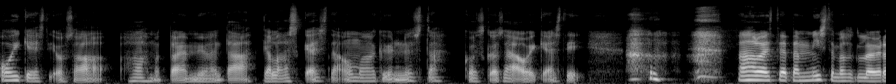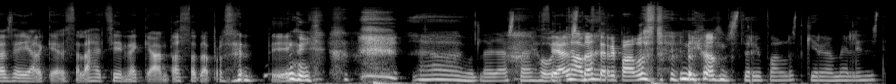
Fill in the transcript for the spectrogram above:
oikeasti osaa hahmottaa ja myöntää ja laskea sitä omaa kynnystä, koska sä oikeasti Mä haluaisin tietää, mistä mä sut löydän sen jälkeen, jos sä lähdet sinnekin antaa 100 prosenttia. Niin. mut löytää jostain hoidosta. Siellä hamsteripallosta. niin, hamsteripallosta kirjaimellisesti.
